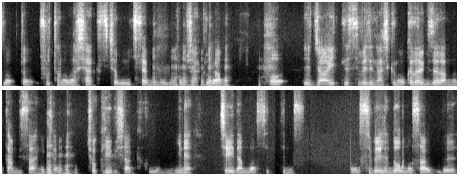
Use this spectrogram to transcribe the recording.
Club'da Fırtınalar şarkısı çalıyor. Hiç sevmem öyle pop şarkıları ama o e, Cahit'le Sibel'in aşkını o kadar güzel anlatan bir sahne ki yani. çok iyi bir şarkı kullanıyor. Yine şeyden bahsettiniz. O Sibel'in dolma sardığı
